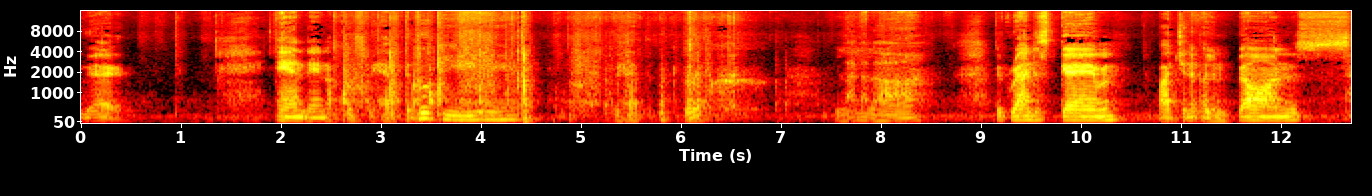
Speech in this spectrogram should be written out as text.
Okay. And then, of course, we have the bookie. We have the book book. La la la. The Grandest Game by Jennifer Lynn Barnes.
